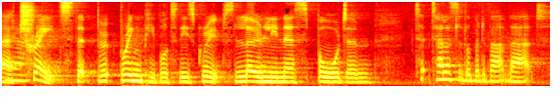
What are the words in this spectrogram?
uh, yeah. traits that b- bring people to these groups loneliness, boredom. T- tell us a little bit about that.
